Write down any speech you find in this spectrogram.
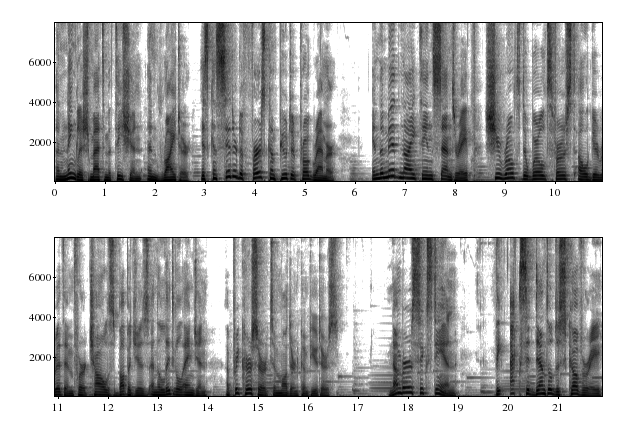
an English mathematician and writer, is considered the first computer programmer. In the mid 19th century, she wrote the world's first algorithm for Charles Babbage's analytical engine, a precursor to modern computers. Number 16. The accidental discovery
